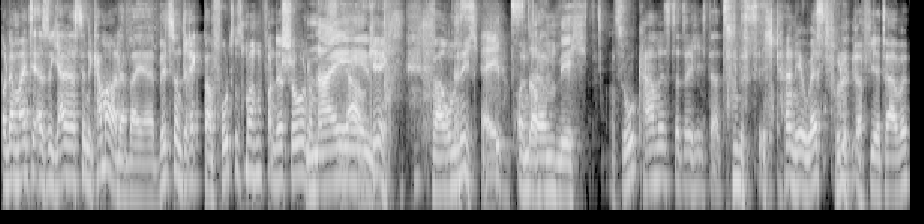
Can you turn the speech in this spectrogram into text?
Und dann meinte er so, ja, du hast du eine Kamera dabei. Willst du direkt ein paar Fotos machen von der Show? Und Nein. Ich, ja, okay. Warum das nicht? Gibt's und, doch ähm, nicht so kam es tatsächlich dazu, dass ich Kanye West fotografiert habe.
